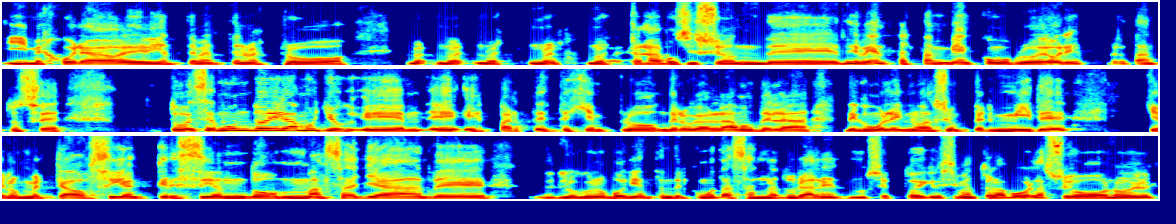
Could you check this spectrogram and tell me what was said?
y mejora evidentemente nuestro, nuestra posición de, ventas también como proveedores, ¿verdad? Entonces, todo ese mundo, digamos, yo, eh, eh, es parte de este ejemplo de lo que hablamos de, la, de cómo la innovación permite que los mercados sigan creciendo más allá de, lo que uno podría entender como tasas naturales, ¿no es cierto?, de crecimiento de la población o el...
